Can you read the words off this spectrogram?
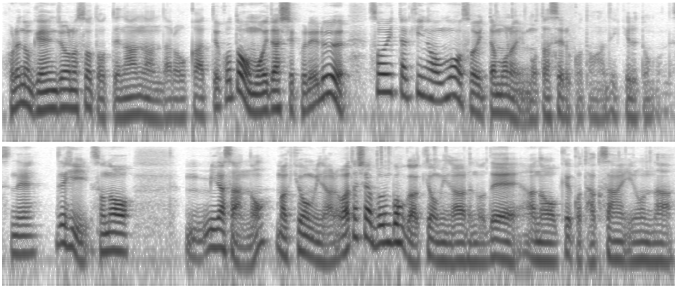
これの現状の外って何なんだろうかっていうことを思い出してくれるそういった機能もそういったものに持たせることができると思うんですね。是非その皆さんの、まあ、興味のある私は文房具が興味があるのであの結構たくさんいろんな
